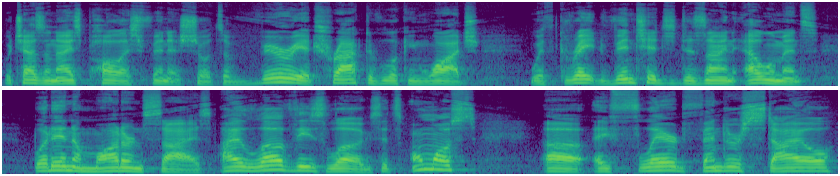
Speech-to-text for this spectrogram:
which has a nice polished finish. So it's a very attractive looking watch with great vintage design elements, but in a modern size. I love these lugs. It's almost uh, a flared fender style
